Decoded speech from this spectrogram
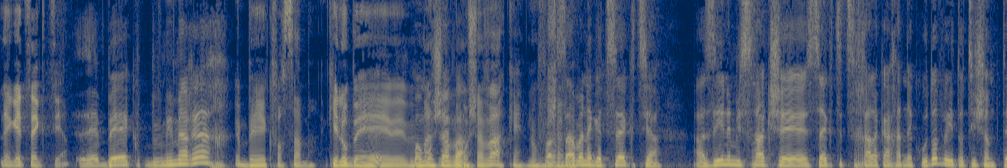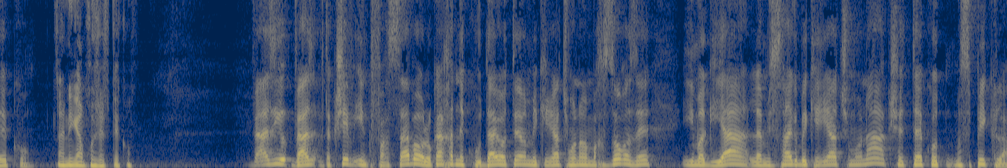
נגד סקציה. אה, ב- מי מארח? בכפר סבא. כאילו ב... במושבה. במושבה, כן. נו, כפר מושבה. סבא נגד סקציה. אז הנה משחק שסקציה צריכה לקחת נקודות והיא תוציא שם תיקו. אני גם חושב תיקו. ואז, ואז, תקשיב, אם כפר סבא לוקחת נקודה יותר מקריית שמונה במחזור הזה, היא מגיעה למשחק בקריית שמונה כשתיקו מספיק לה,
